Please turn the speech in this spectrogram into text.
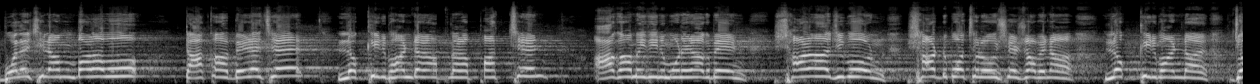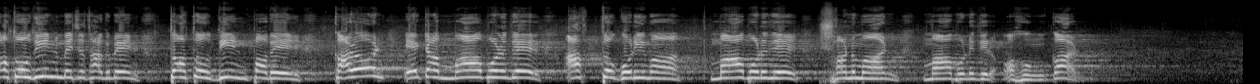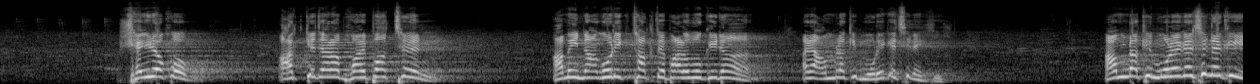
বলেছিলাম বাড়াবো, টাকা বেড়েছে, লক্ষ্মীর ভাণ্ডার আপনারা পাচ্ছেন, আগামী দিন মনে রাখবেন, সারা জীবন ষাট বছরেও শেষ হবে না, লক্ষ্মীর ভাণ্ডার যতদিন বেঁচে থাকবেন তত দিন পাবেন। কারণ এটা মা বোনেদের আত্মগরিমা, মা বোনেদের সম্মান, মা বোনেদের অহংকার। সেই রকম। আজকে যারা ভয় পাচ্ছেন, আমি নাগরিক থাকতে পারব কি না আরে, আমরা কি মরে গেছি নাকি? আমরা কি মরে গেছি নাকি?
